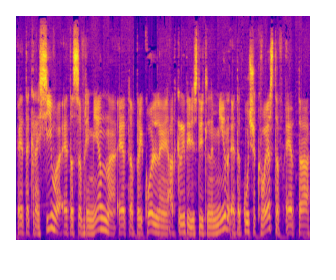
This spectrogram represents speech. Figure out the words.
Это красиво, это современно, это прикольный, открытый действительно мир, это куча квестов, это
